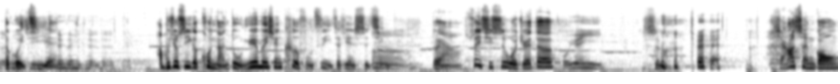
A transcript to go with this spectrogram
的轨迹耶，径对对对对对。啊，不就是一个困难度？你愿不愿意先克服自己这件事情？嗯，对啊，所以其实我觉得我愿意。是吗？对，想要成功，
